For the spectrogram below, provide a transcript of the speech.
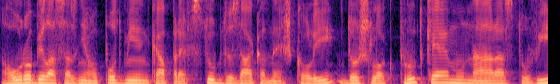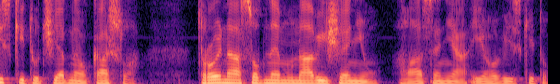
a urobila sa z neho podmienka pre vstup do základnej školy, došlo k prudkému nárastu výskytu čierneho kašla, trojnásobnému navýšeniu hlásenia jeho výskytu.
